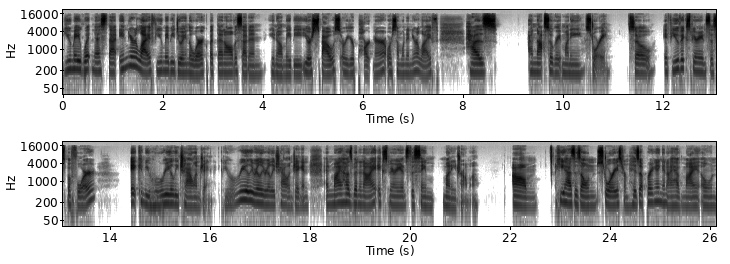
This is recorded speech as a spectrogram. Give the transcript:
you may witness that in your life you may be doing the work but then all of a sudden you know maybe your spouse or your partner or someone in your life has a not so great money story. So if you've experienced this before it can be really challenging. It can be really really really challenging and and my husband and i experienced the same money trauma. Um he has his own stories from his upbringing and i have my own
